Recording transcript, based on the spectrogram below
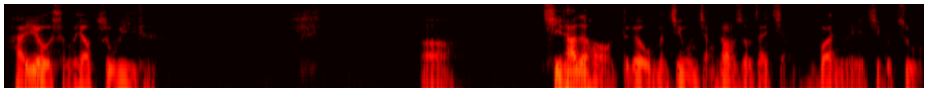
还有什么要注意的啊？其他的哈，这个我们经文讲到的时候再讲，不然你们也记不住。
